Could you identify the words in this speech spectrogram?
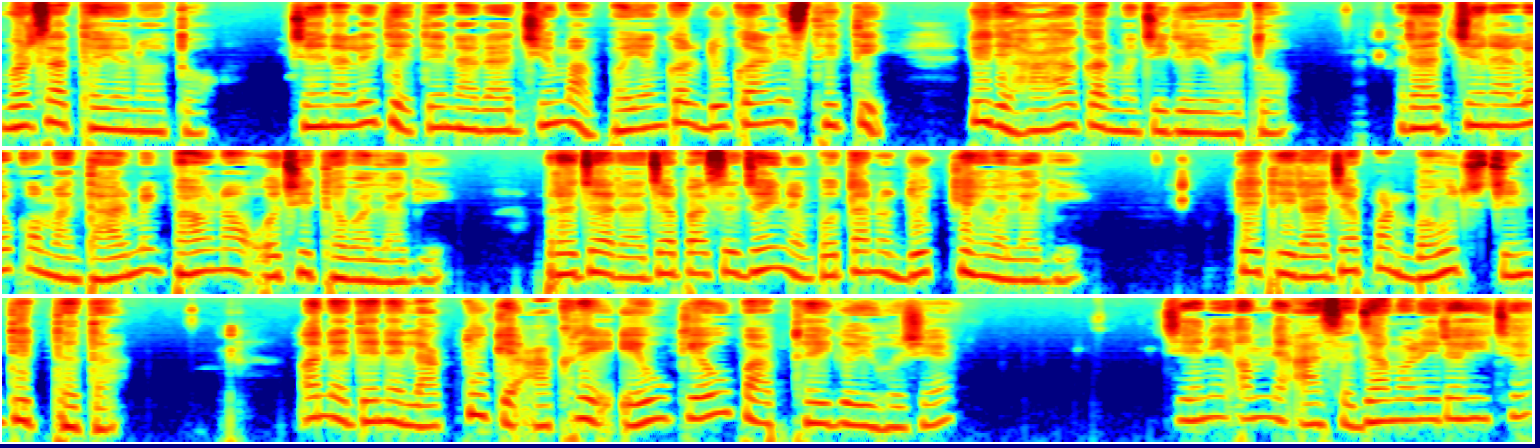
વરસાદ થયો નહોતો, જેના લીધે તેના રાજ્યમાં ભયંકર દુકાળની સ્થિતિ લીધે હાહાકાર મચી ગયો હતો. રાજ્યના લોકોમાં ધાર્મિક ભાવનાઓ ઓછી થવા લાગી. પ્રજા રાજા પાસે જઈને પોતાનું દુઃખ કહેવા લાગી. તેથી રાજા પણ બહુ જ ચિંતિત થતા. અને તેને લાગતું કે આખરે એવું કેવું પાપ થઈ ગયું હશે? જેની અમને આ સજા મળી રહી છે?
